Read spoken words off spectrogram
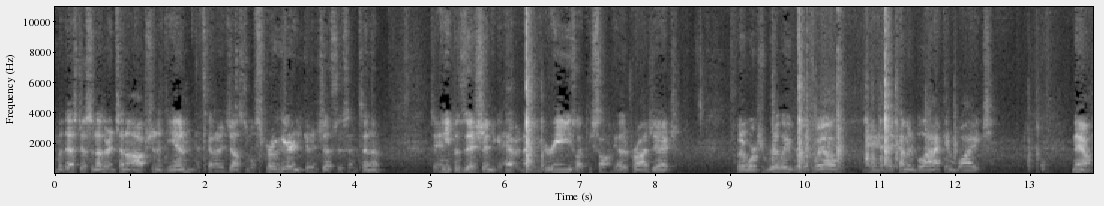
But that's just another antenna option. Again, it's got an adjustable screw here. You can adjust this antenna to any position. You can have it 90 degrees like you saw in the other project. But it works really, really well. And they come in black and white. Now,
